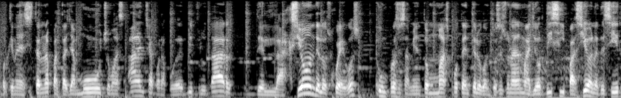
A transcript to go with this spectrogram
porque necesitan una pantalla mucho más ancha para poder disfrutar de la acción de los juegos, un procesamiento más potente, luego entonces una mayor disipación, es decir,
